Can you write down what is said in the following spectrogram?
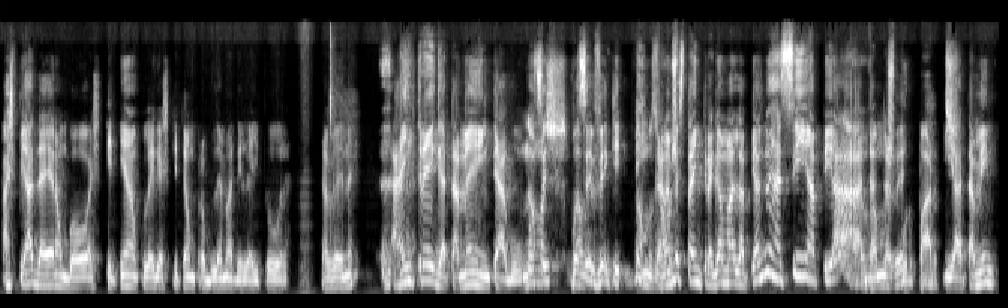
As piadas eram boas e tinha colegas que têm um problema de leitura. Tá vendo, né? A entrega também, Tiago. Você, você vamos- vê que. vamos- caramba, vamos- você está entregando mal a piada. Não é assim a piada. Vamos tá por partes. E ah, também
